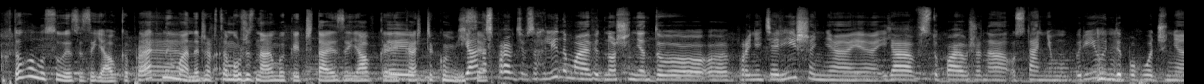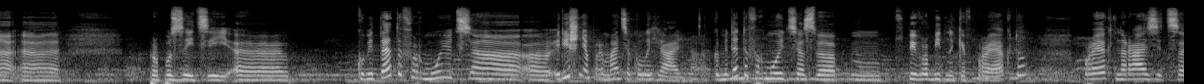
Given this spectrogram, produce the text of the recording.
А хто голосує за заявки? Проектний е, менеджер. Це ми вже знаємо, який читає заявки, е, яка ще комісія. Я насправді взагалі не маю відношення до е, прийняття рішення. Я вступаю вже на останньому періоді угу. погодження пропозицій. Комітети формуються, рішення приймається колегіально. Комітети формуються з співробітників проєкту. Проєкт наразі це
